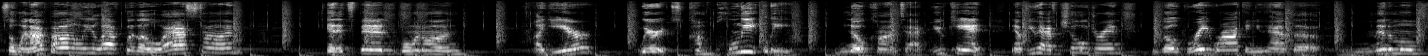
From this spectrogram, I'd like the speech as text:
So when I finally left for the last time, and it's been going on a year, where it's completely no contact. You can't, now, if you have children, you go Grey Rock and you have the minimum,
